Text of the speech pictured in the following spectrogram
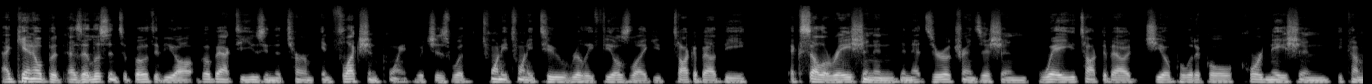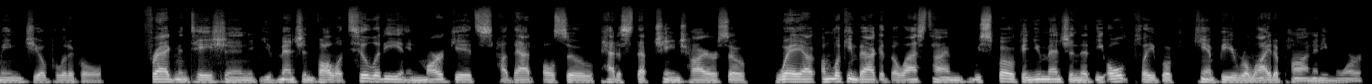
I can't help but, as I listen to both of you, I'll go back to using the term inflection point, which is what 2022 really feels like. You talk about the acceleration in the net zero transition Wei you talked about geopolitical coordination becoming geopolitical fragmentation. You've mentioned volatility in markets, how that also had a step change higher. So, Wei, I'm looking back at the last time we spoke, and you mentioned that the old playbook can't be relied upon anymore.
